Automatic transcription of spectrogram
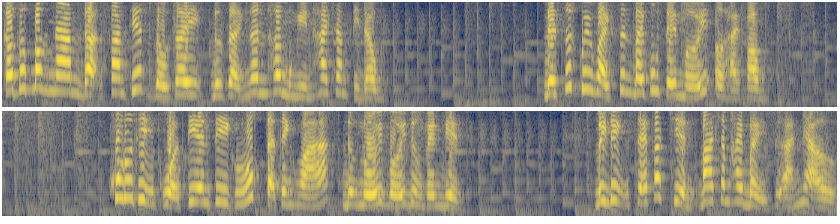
Cao tốc Bắc Nam đoạn Phan Thiết Dầu Dây được giải ngân hơn 1.200 tỷ đồng. Đề xuất quy hoạch sân bay quốc tế mới ở Hải Phòng. Khu đô thị của TNT Group tại Thanh Hóa được nối với đường ven biển. Bình Định sẽ phát triển 327 dự án nhà ở.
